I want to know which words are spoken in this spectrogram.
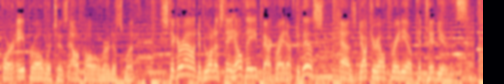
for April, which is Alcohol Awareness Month. Stick around if you want to stay healthy. Back right after this as Dr. Health Radio continues.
